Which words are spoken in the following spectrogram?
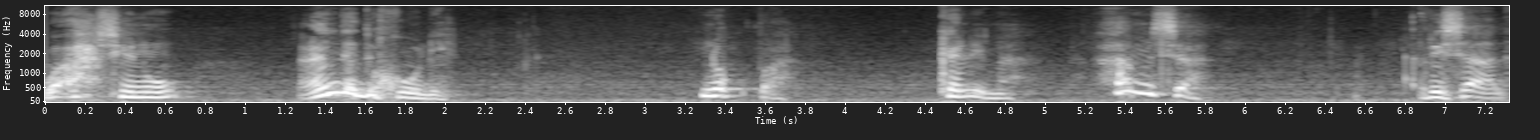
وأحسن عند دخوله. نقطة كلمة همسة رسالة.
